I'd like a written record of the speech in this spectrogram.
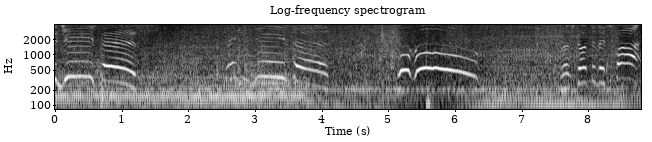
You, Jesus. Thank you, Jesus. Woohoo! Let's go to the spot.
